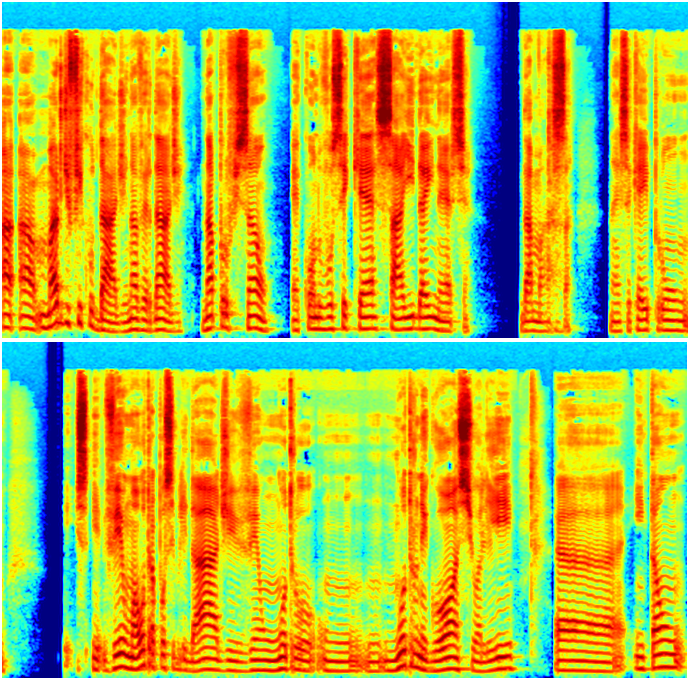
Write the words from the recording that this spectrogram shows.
a, a maior dificuldade, na verdade, na profissão é quando você quer sair da inércia, da massa. Né? Você quer ir para um. ver uma outra possibilidade, ver um outro, um, um outro negócio ali. Eh, então,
